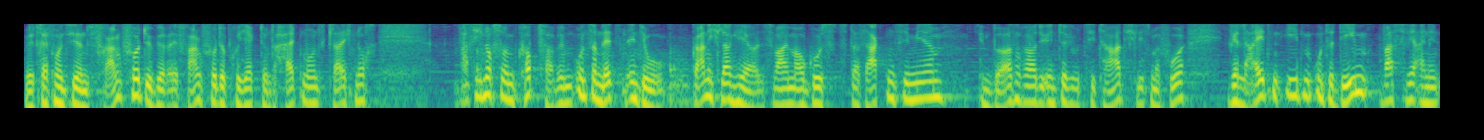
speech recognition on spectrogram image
Wir treffen uns hier in Frankfurt. Über Ihre Frankfurter Projekte unterhalten wir uns gleich noch. Was ich noch so im Kopf habe, in unserem letzten Interview, gar nicht lang her, das war im August, da sagten Sie mir im Börsenradio-Interview, Zitat, ich lese mal vor, wir leiden eben unter dem, was wir einen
